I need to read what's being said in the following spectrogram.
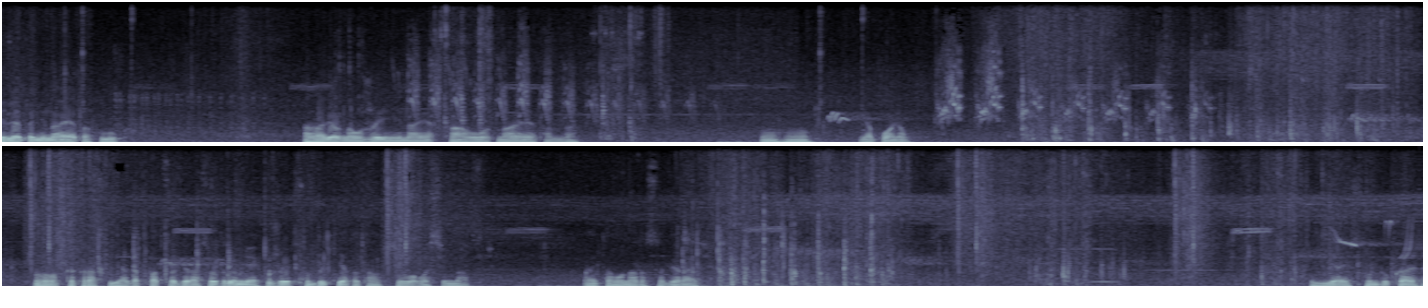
Или это не на этот лук? А, наверное, уже и не на... э- А, вот, на этом, да? Угу. Я понял. Ну, вот как раз ягод подсобирать. Смотри, у меня их уже в сундуке-то там всего 18. Поэтому надо собирать. Я из сундука,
